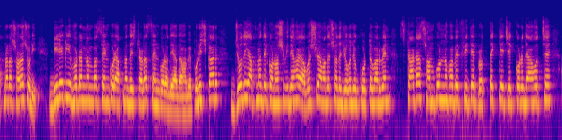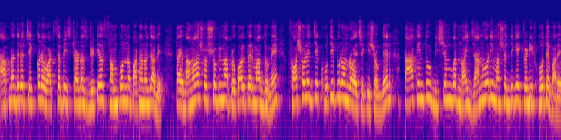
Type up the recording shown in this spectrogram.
আপনারা সরাসরি ডিরেক্টলি ভোটার নাম্বার সেন্ড করে আপনাদের স্ট্যাটাস সেন্ড করে দেওয়া দেওয়া হবে। পরিষ্কার, যদি আপনাদের কোনো অসুবিধা হয়, অবশ্যই আমাদের সাথে যোগাযোগ করতে পারবেন। স্ট্যাটাস সম্পূর্ণভাবে ফ্রিতে প্রত্যেককে চেক করে দেওয়া হচ্ছে। আপনাদেরও চেক করে হোয়াটসঅ্যাপে স্ট্যাটাস ডিটেলস সম্পূর্ণ পাঠানো যাবে। তাই বাংলা শস্য বীমা প্রকল্পের মাধ্যমে ফসলের যে ক্ষতিপূরণ রয়েছে কৃষকদের, তা কিন্তু ডিসেম্বর নয়, জানুয়ারি মাসের দিকে ক্রেডিট হতে পারে।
